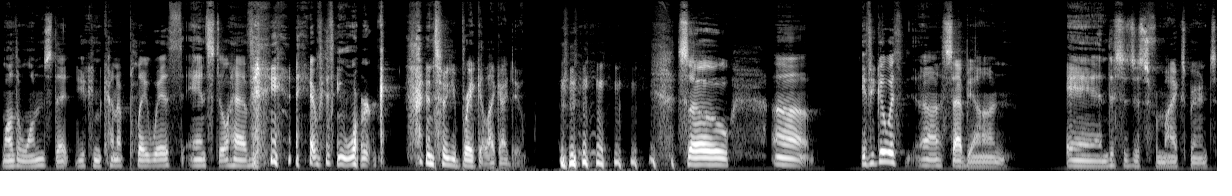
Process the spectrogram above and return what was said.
one of the ones that you can kind of play with and still have everything work until you break it, like I do. so, uh, if you go with uh, Sabayon, and this is just from my experience,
